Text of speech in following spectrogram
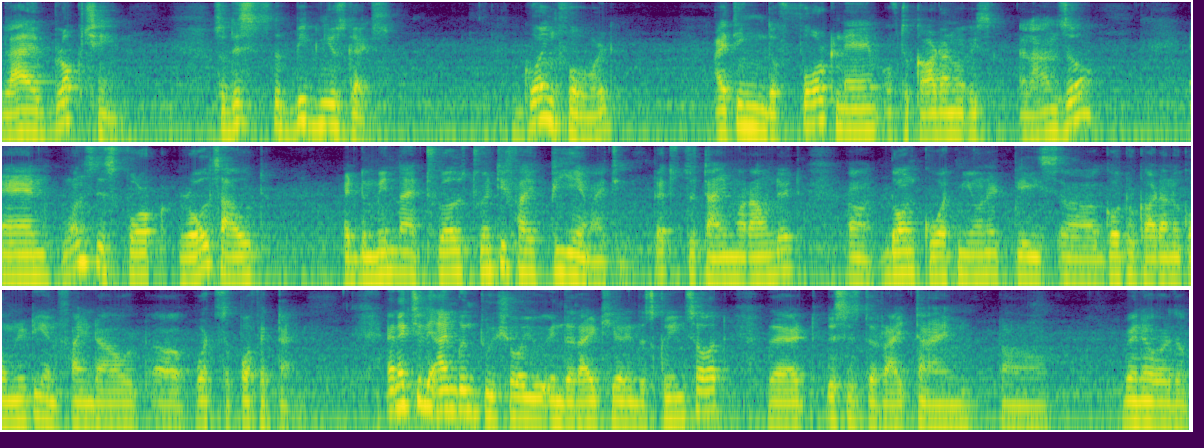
live blockchain. So this is the big news guys. Going forward, I think the fork name of the Cardano is Alonzo and once this fork rolls out at the midnight 12:25 p.m. I think that's the time around it uh, don't quote me on it please uh, go to Cardano community and find out uh, what's the perfect time and actually I'm going to show you in the right here in the screenshot that this is the right time uh, whenever the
